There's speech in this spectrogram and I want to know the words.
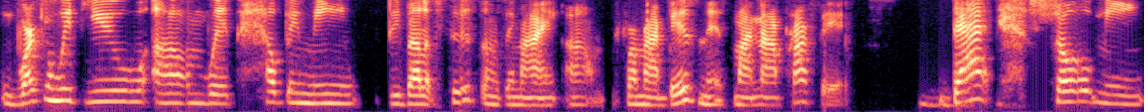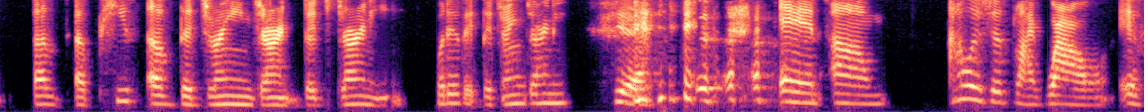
working with you um, with helping me develop systems in my um, for my business, my nonprofit, mm. that showed me a, a piece of the dream journey, the journey. What is it? The dream journey. Yeah. and um, I was just like, wow, if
